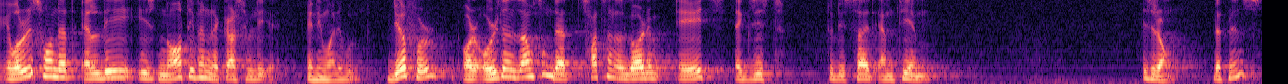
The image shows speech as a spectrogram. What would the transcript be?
I have already shown that LD is not even recursively enumerable. Therefore, our original assumption that such an algorithm H exists to decide MTM is wrong. That means,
